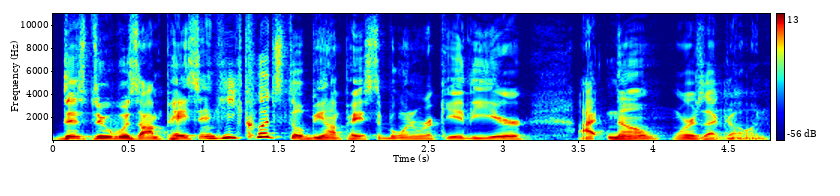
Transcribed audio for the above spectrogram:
this dude was on pace, and he could still be on pace to win Rookie of the Year. I no, where's that going?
